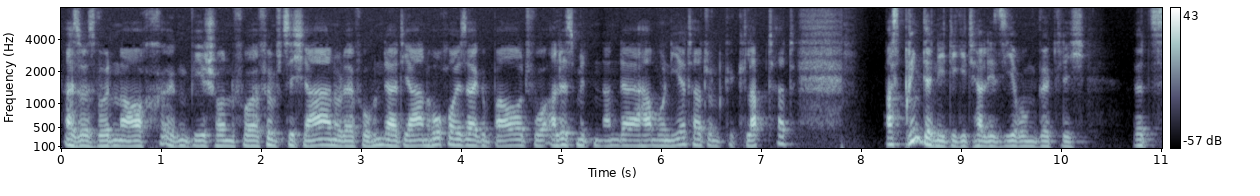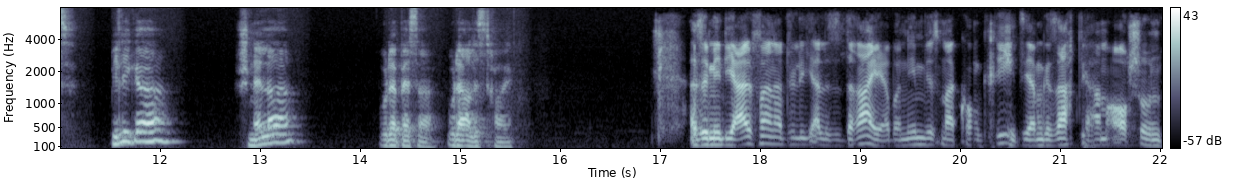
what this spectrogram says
Also es wurden auch irgendwie schon vor 50 Jahren oder vor 100 Jahren Hochhäuser gebaut, wo alles miteinander harmoniert hat und geklappt hat. Was bringt denn die Digitalisierung wirklich? Wird's billiger, schneller oder besser oder alles drei? Also im Idealfall natürlich alles drei, aber nehmen wir es mal konkret. Sie haben gesagt, wir haben auch schon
